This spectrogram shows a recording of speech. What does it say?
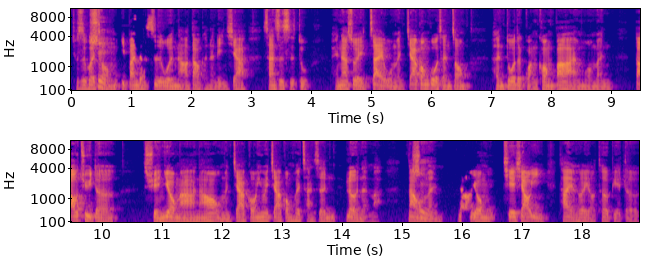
就是会从一般的室温，然后到可能零下三四十度，那所以在我们加工过程中，很多的管控，包含我们刀具的选用啊，然后我们加工，因为加工会产生热能嘛，那我们要用切削液，它也会有特别的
